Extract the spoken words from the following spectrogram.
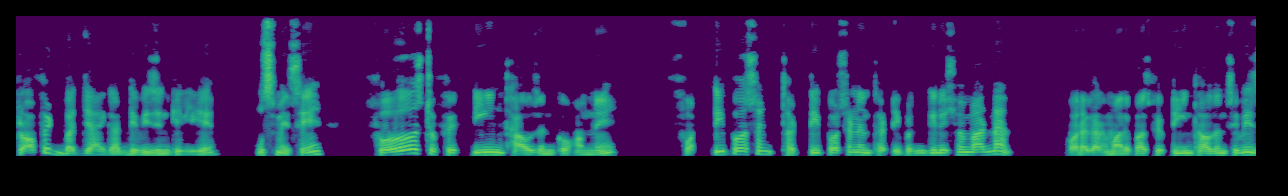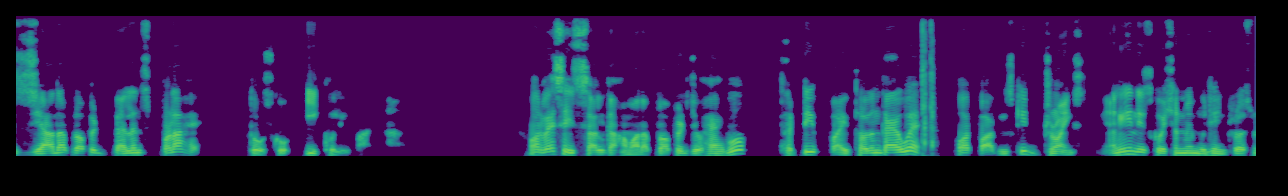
प्रॉफिट बच जाएगा डिवीज़न के लिए, उसमें से फ़र्स्ट फिफ्टीन थाउज़ेंड को हमने forty percent, thirty percent and thirty percent की रेशियो में बांटना है। और अगर हमारे पास फिफ्टीन थाउज़ेंड से भी ज़्यादा प्रॉफिट बैलेंस पड़ा है तो उसको इक्वली बांटना। और वैसे इस साल का हमारा प्रॉफिट जो है वो थर्टी फाइव थाउज़ेंड का हुआ है। और पार्टनर्स की ड्रॉइंग्स अगेन इस क्वेश्चन में मुझे इंटरेस्ट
